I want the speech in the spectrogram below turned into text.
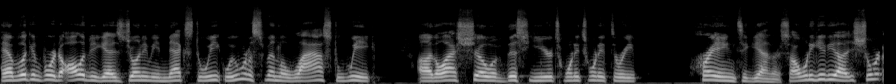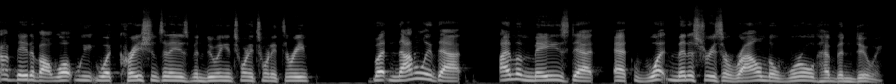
Hey, I'm looking forward to all of you guys joining me next week. We want to spend the last week uh, the last show of this year, 2023, praying together. So I want to give you a short update about what we what Creation Today has been doing in 2023. But not only that, I'm amazed at at what ministries around the world have been doing.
